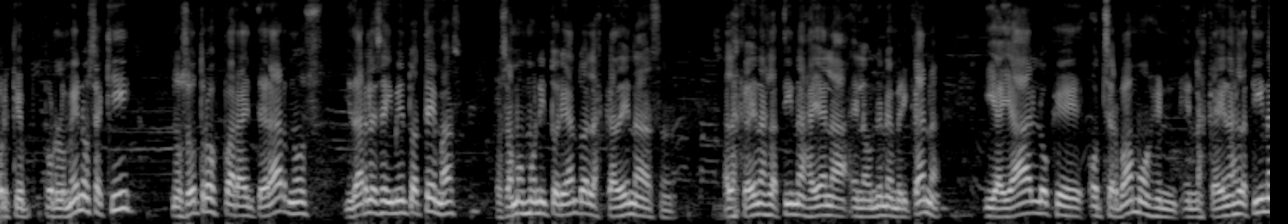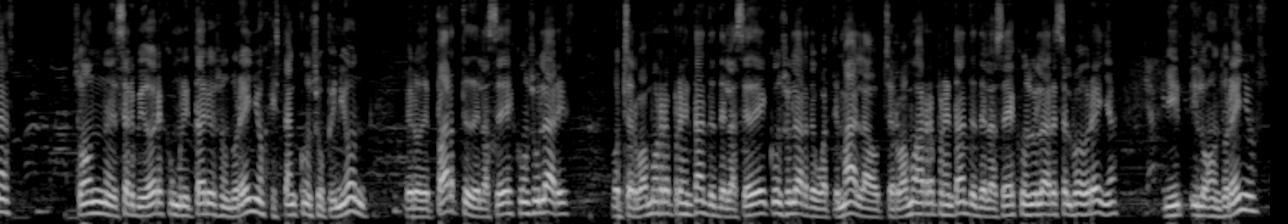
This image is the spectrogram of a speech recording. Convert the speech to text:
porque por lo menos aquí nosotros para enterarnos y darle seguimiento a temas, pasamos monitoreando a las cadenas, a las cadenas latinas allá en la, en la Unión Americana. Y allá lo que observamos en, en las cadenas latinas son eh, servidores comunitarios hondureños que están con su opinión, pero de parte de las sedes consulares observamos representantes de la sede consular de Guatemala, observamos a representantes de las sedes consulares salvadoreñas y, los hondureños.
